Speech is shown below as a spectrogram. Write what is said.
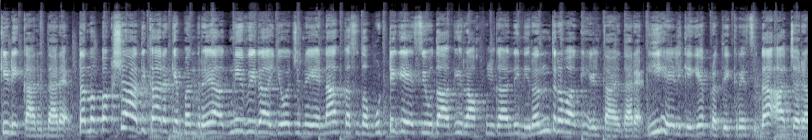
ಕಿಡಿಕಾರಿದ್ದಾರೆ. ತಮ್ಮ ಪಕ್ಷ ಅಧಿಕಾರಕ್ಕೆ ಬಂದ್ರೆ ಅಗ್ನಿವೀರ ಯೋಜನೆಯನ್ನ ಕಸದ ಬುಟ್ಟಿಗೆ ಎಸೆಯುವುದಾಗಿ ರಾಹುಲ್ ಗಾಂಧಿ ನಿರಂತರವಾಗಿ ಹೇಳ್ತಾ ಇದ್ದಾರೆ. ಈ ಹೇಳಿಕೆಗೆ ಪ್ರತಿಕ್ರಿಯಿಸಿದ ಆಚಾರ್ಯ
